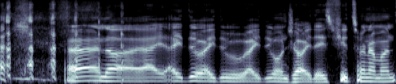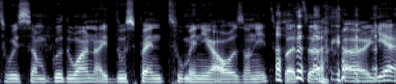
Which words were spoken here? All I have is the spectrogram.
uh, no, I, I do, I do, I do enjoy. There's few tournaments with some good one. I do spend too many hours on it, but uh, uh, yeah.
